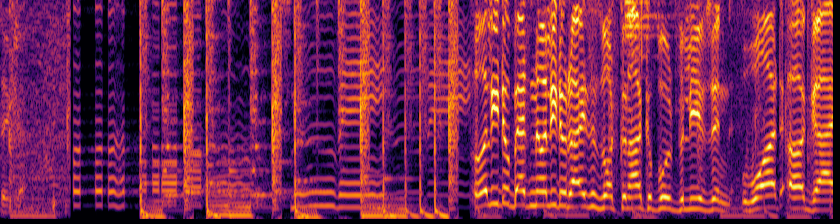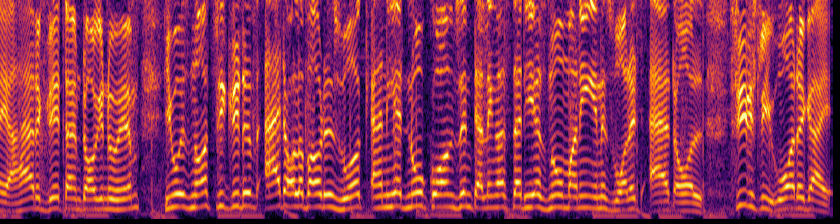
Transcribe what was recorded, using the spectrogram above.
Take care. Early to bed and early to rise is what Kunal Kapoor believes in. What a guy. I had a great time talking to him. He was not secretive at all about his work and he had no qualms in telling us that he has no money in his wallet at all. Seriously, what a guy.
